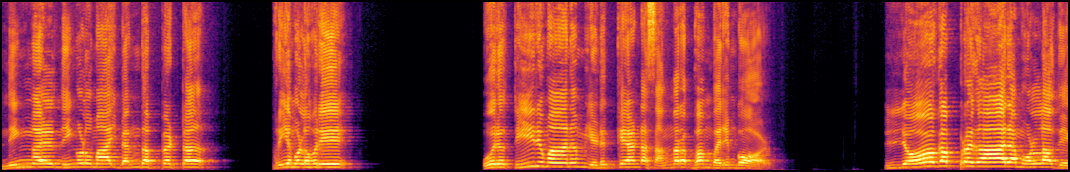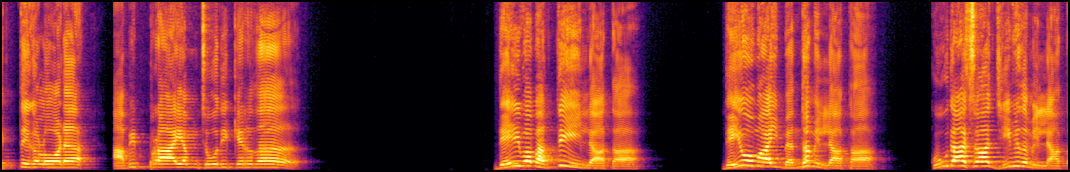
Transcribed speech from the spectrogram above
നിങ്ങൾ നിങ്ങളുമായി ബന്ധപ്പെട്ട് പ്രിയമുള്ളവരെ ഒരു തീരുമാനം എടുക്കേണ്ട സന്ദർഭം വരുമ്പോൾ ലോകപ്രകാരമുള്ള വ്യക്തികളോട് അഭിപ്രായം ചോദിക്കരുത്. ദൈവഭക്തിയില്ലാത്ത ദൈവവുമായി ബന്ധമില്ലാത്ത കൂതാശ ജീവിതമില്ലാത്ത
